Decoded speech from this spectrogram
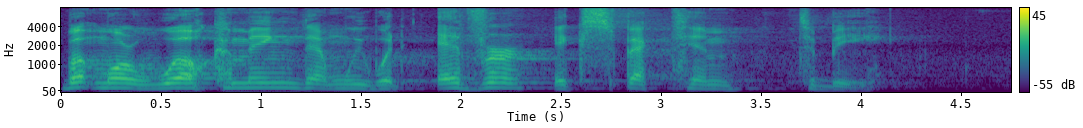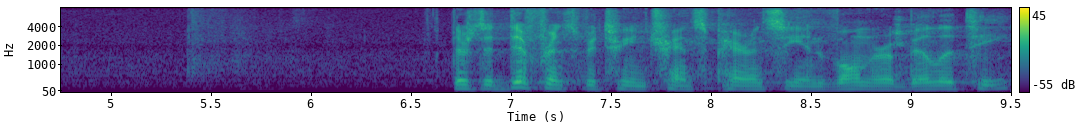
but more welcoming than we would ever expect him to be. There's a difference between transparency and vulnerability.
